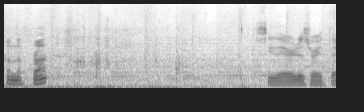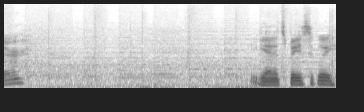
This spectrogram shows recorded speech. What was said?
from the front. See there it is right there. Again, it's basically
